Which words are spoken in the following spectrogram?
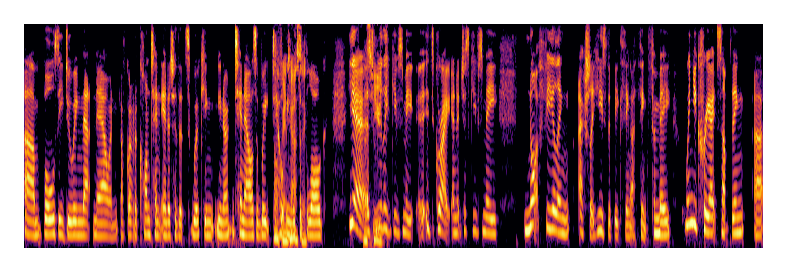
um, ballsy doing that now. And I've got a content editor that's working, you know, 10 hours a week to Oh, help me with the blog. Yeah, it really gives me, it's great. And it just gives me not feeling, actually, here's the big thing I think for me. When you create something uh,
